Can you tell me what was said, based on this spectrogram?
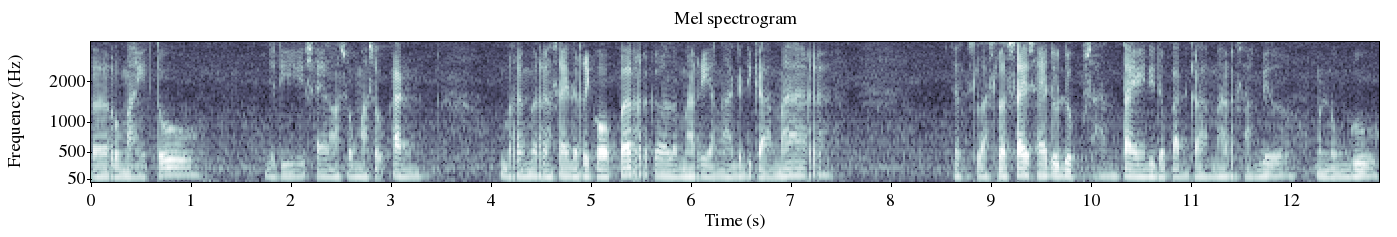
ke rumah itu jadi saya langsung masukkan barang-barang saya dari koper ke lemari yang ada di kamar dan setelah selesai saya duduk santai di depan kamar sambil menunggu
